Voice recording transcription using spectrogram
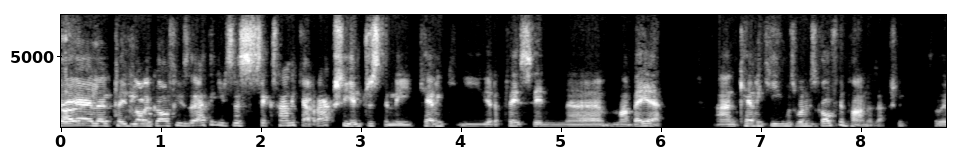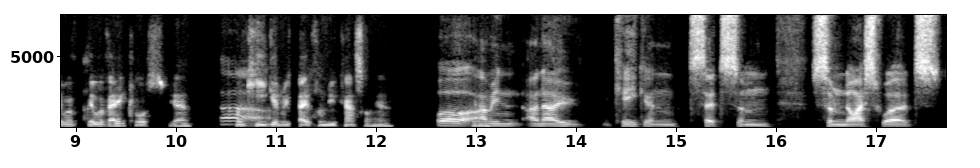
So, yeah, um, played a lot of golf. He was, I think he was a six handicap. But actually, interestingly, Kevin he had a place in uh, Marbella, and Kevin Keegan was one of his golfing partners. Actually, so they were they were very close. Yeah, when ah. Keegan retired from Newcastle. Yeah. Well, yeah. I mean, I know Keegan said some some nice words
